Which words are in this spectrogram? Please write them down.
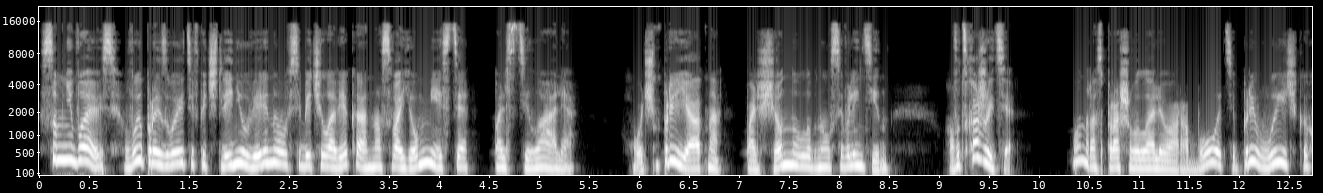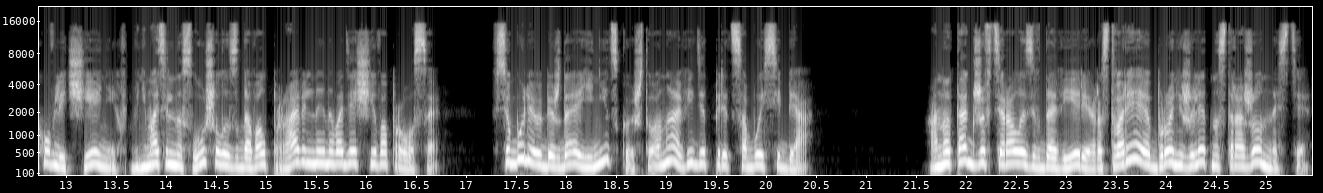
Сомневаюсь, вы производите впечатление уверенного в себе человека на своем месте, польстила Аля. Очень приятно, польщенно улыбнулся Валентин. А вот скажите. Он расспрашивал Алю о работе, привычках, увлечениях, внимательно слушал и задавал правильные наводящие вопросы, все более убеждая Яницкую, что она видит перед собой себя — Она также втиралась в доверие, растворяя бронежилет настороженности.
